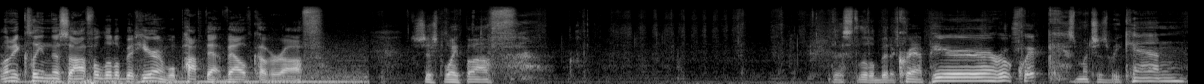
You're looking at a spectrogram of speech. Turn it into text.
Let me clean this off a little bit here and we'll pop that valve cover off. Let's just wipe off this little bit of crap here real quick, as much as we can.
